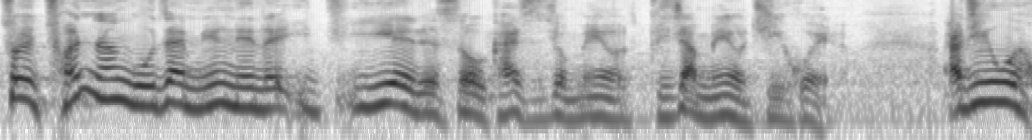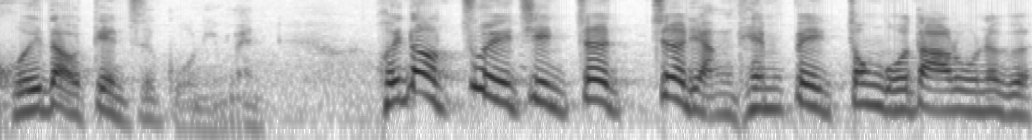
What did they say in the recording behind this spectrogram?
所以船长股在明年的一一月的时候开始就没有比较没有机会了，而且会回到电子股里面，回到最近这这两天被中国大陆那个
